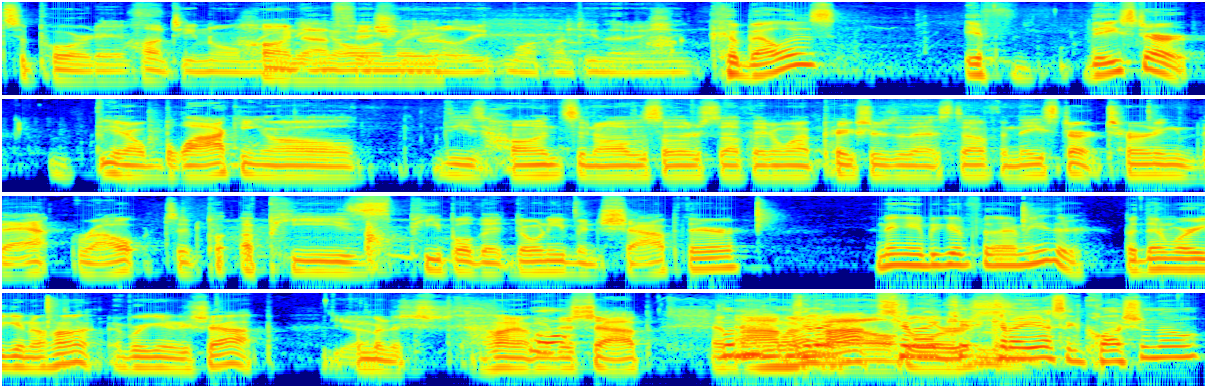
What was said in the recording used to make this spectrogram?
supportive, hunting only, hunting not fishing. only. Really, more hunting than anything. Cabela's, if they start, you know, blocking all these hunts and all this other stuff, they don't want pictures of that stuff, and they start turning that route to p- appease people that don't even shop there, it ain't gonna be good for them either. But then where are you gonna hunt? and Where are you gonna shop? Yeah. I'm gonna sh- hunt. I'm Well, gonna shop at me- mom and can, I, pop can, I, can, can I ask a question though?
